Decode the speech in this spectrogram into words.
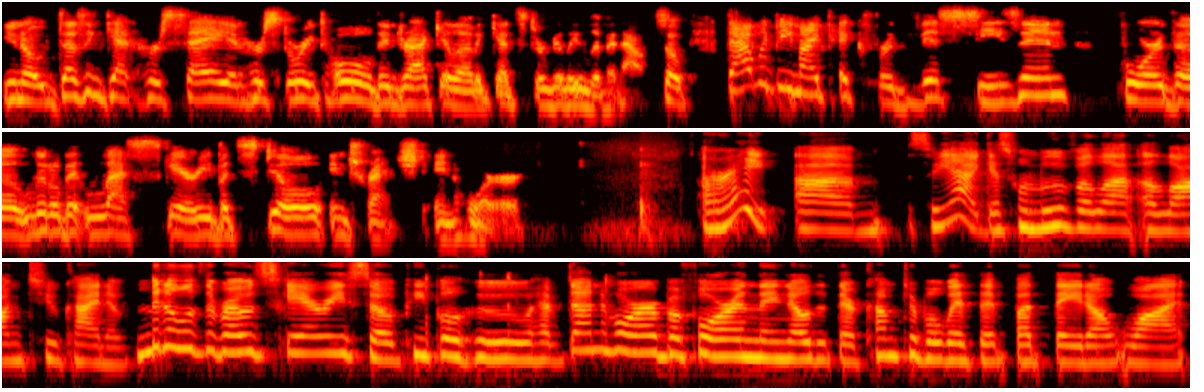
you know doesn't get her say and her story told in Dracula, but gets to really live it out. So that would be my pick for this season for the little bit less scary, but still entrenched in horror. All right. Um, so yeah, I guess we'll move a lot along to kind of middle of the road scary. So people who have done horror before and they know that they're comfortable with it, but they don't want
